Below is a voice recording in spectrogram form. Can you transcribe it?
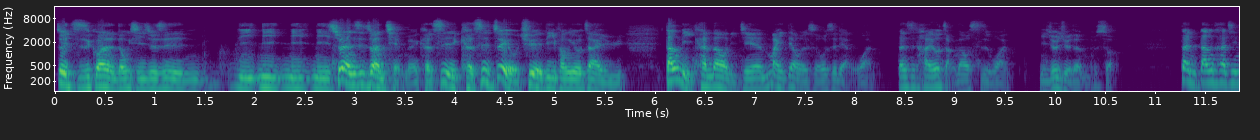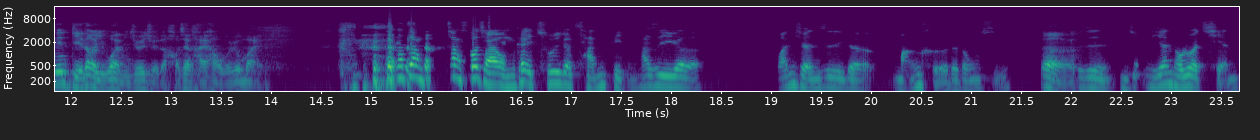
最直观的东西就是你你你你虽然是赚钱的，可是可是最有趣的地方又在于，当你看到你今天卖掉的时候是两万，但是它又涨到四万，你就觉得很不爽。但当它今天跌到一万，你就会觉得好像还好，我又卖了。那这样这样说起来，我们可以出一个产品，它是一个完全是一个盲盒的东西。嗯，就是你你先投入了钱，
